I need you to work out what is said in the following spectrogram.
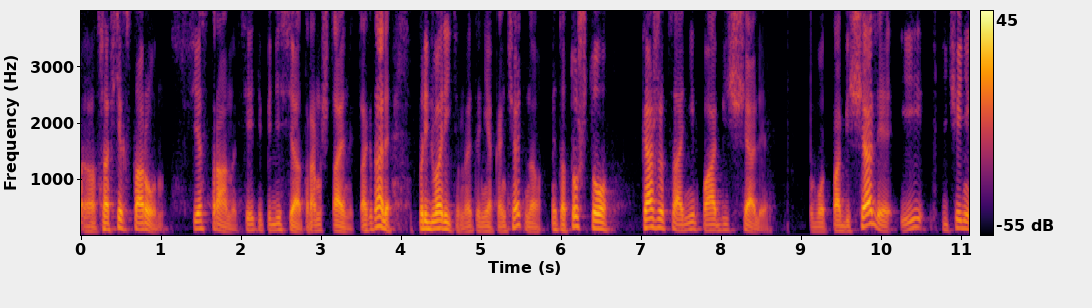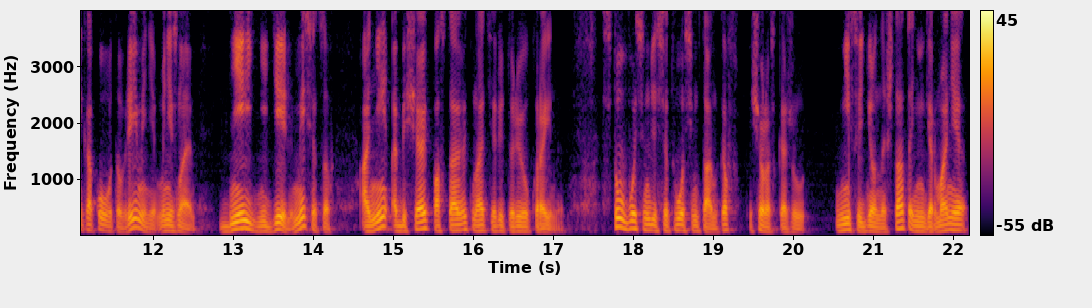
э, со всех сторон, все страны, все эти 50, Рамштайн и так далее, предварительно, это не окончательно, это то, что, кажется, они пообещали. Вот пообещали, и в течение какого-то времени, мы не знаем, дней, недель, месяцев, они обещают поставить на территорию Украины. 188 танков, еще раз скажу, ни Соединенные Штаты, ни Германия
